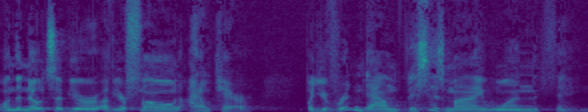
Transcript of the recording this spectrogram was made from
on the notes of your, of your phone, I don't care. But you've written down, this is my one thing.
